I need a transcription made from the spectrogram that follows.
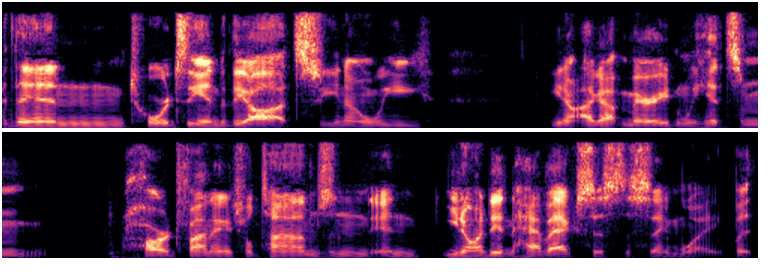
then towards the end of the aughts, you know, we you know, I got married and we hit some hard financial times and and you know I didn't have access the same way. But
